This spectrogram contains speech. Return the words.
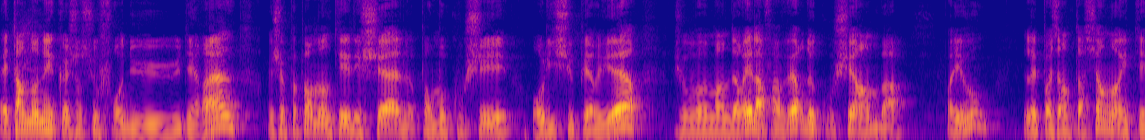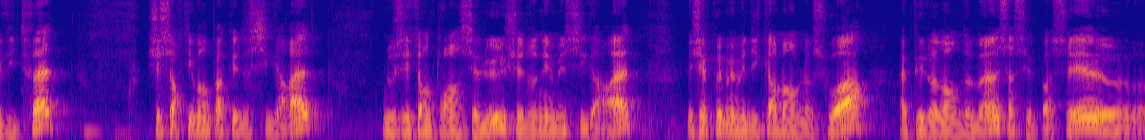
Étant donné que je souffre du, des reins, je ne peux pas monter l'échelle pour me coucher au lit supérieur. Je vous demanderai la faveur de coucher en bas. Voyez-vous Les présentations ont été vite faites. J'ai sorti mon paquet de cigarettes. Nous étions trois en cellule. J'ai donné mes cigarettes. J'ai pris mes médicaments le soir. Et puis le lendemain, ça s'est passé. Euh,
